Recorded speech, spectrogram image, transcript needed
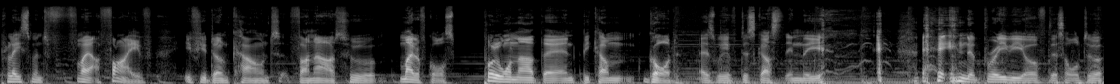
placement five if you don't count Van Aert, who might of course pull one out there and become god, as we've discussed in the in the preview of this whole tour.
